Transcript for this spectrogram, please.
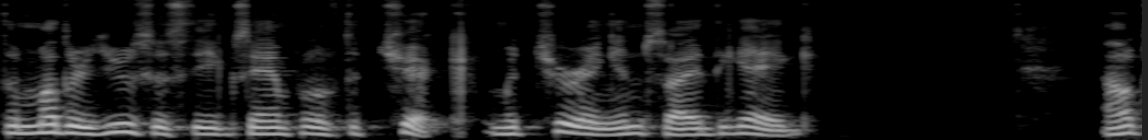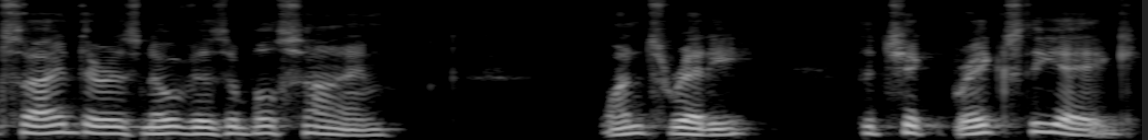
The mother uses the example of the chick maturing inside the egg. Outside, there is no visible sign. Once ready, the chick breaks the egg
